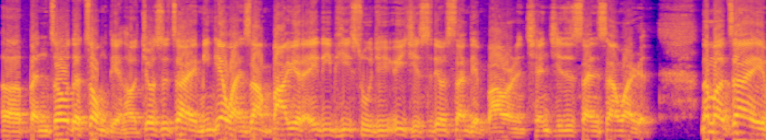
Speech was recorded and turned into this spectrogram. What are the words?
呃，本周的重点哦，就是在明天晚上八月的 ADP 数据预期是六十三点八万人，前期是三十三万人。那么在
